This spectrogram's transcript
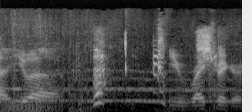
Uh, you uh, you right trigger.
